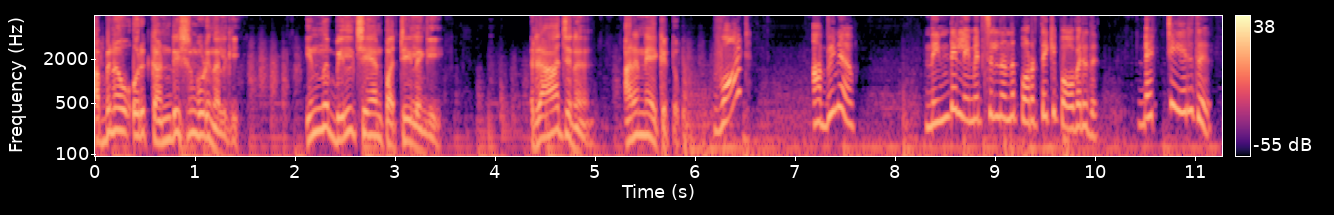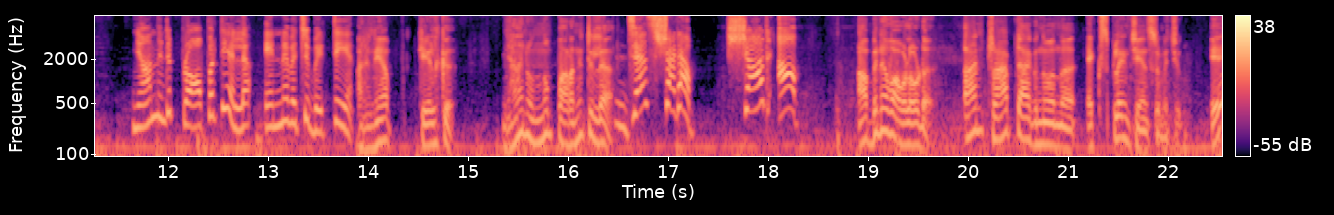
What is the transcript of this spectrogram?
അഭിനവ് ഒരു കണ്ടീഷൻ കൂടി നൽകി. ഇന്ന് ബിൽ ചെയ്യാൻ പറ്റിയില്ലെങ്കിൽ രാജന് അനന്യയെ കിട്ടും. വാട്ട് അഭിനവ് നിന്റെ ലിമിറ്റ്സിൽ നിന്ന് പുറത്തേക്ക് പോവരുത്. ബെറ്റ് ചെയ്യരുത്. ഞാൻ നിന്റെ പ്രോപ്പർട്ടി അല്ല എന്നെ വെച്ച് ബെറ്റ് ചെയ്യാൻ. അനന്യ കേൾക്ക്. ഞാൻ ഒന്നും പറഞ്ഞിട്ടില്ല. Just shut up shut up Abhinav അവളോട് താൻ ട്രാപ്ഡ് ആകുന്നുവെന്ന് എക്സ്പ്ലെയിൻ ചെയ്യാൻ ശ്രമിച്ചു. ഏ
